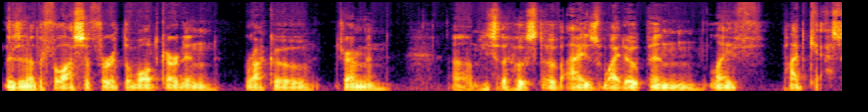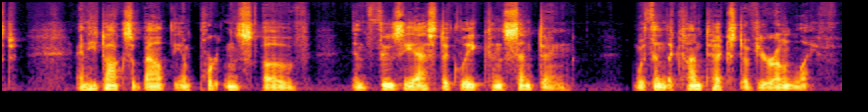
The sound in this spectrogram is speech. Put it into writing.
There's another philosopher at the Walled Garden, Rocco German. Um, he's the host of Eyes Wide Open Life podcast. And he talks about the importance of enthusiastically consenting within the context of your own life.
